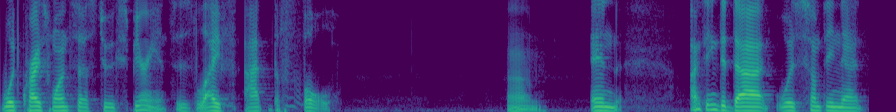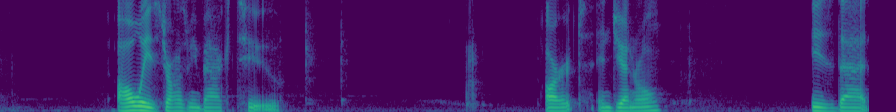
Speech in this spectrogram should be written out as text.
what Christ wants us to experience is life at the full. Um, and I think that that was something that always draws me back to art in general is that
